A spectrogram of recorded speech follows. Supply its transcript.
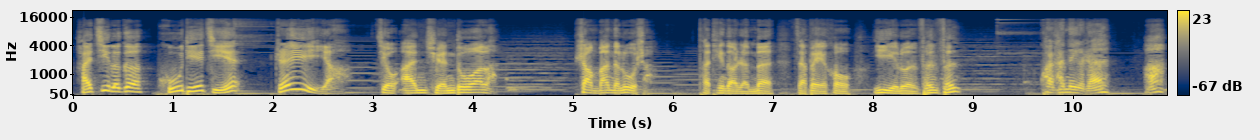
还系了个蝴蝶结，这样就安全多了。上班的路上，他听到人们在背后议论纷纷：“快看那个人啊，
